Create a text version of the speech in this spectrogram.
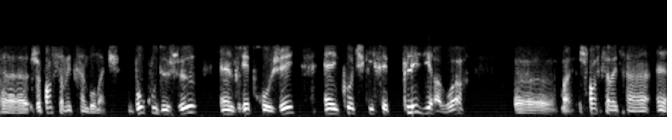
euh, je pense que ça va être un beau match. Beaucoup de jeux, un vrai projet, un coach qui fait plaisir à voir. Euh, ouais, je pense que ça va être un, un,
